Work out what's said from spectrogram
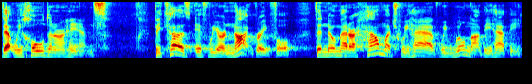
that we hold in our hands. Because if we are not grateful, then no matter how much we have, we will not be happy.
